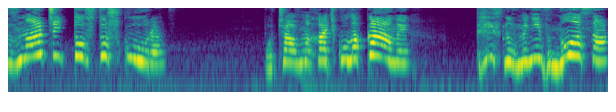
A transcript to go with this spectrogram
значить, товстошкура. Почав махать кулаками, тріснув мені в носа,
